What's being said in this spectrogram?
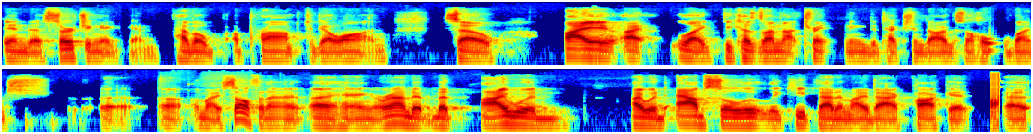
into searching again. Have a, a prompt to go on. So I, I like because I'm not training detection dogs a whole bunch uh, uh, myself, and I, I hang around it. But I would I would absolutely keep that in my back pocket as,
